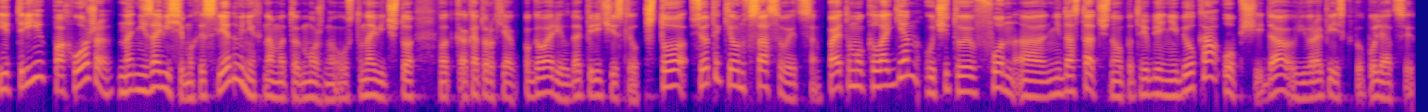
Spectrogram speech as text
И три, похоже, на независимых исследованиях нам это можно установить, что вот о которых я поговорил, да, перечислил, что все-таки он всасывается. Поэтому коллаген, учитывая фон э, недостаточного потребления белка общий, да, в европейской популяции,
